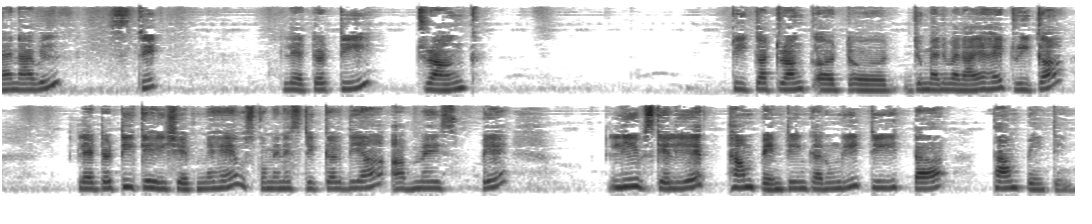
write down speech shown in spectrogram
and I will stick letter T, trunk T का ट्रंक जो मैंने बनाया है ट्री का लेटर टी के ही शेप में है, उसको मैंने स्टिक कर दिया। अब मैं इस पे लीव्स के लिए थम पेंटिंग करूँगी टी त thumb painting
